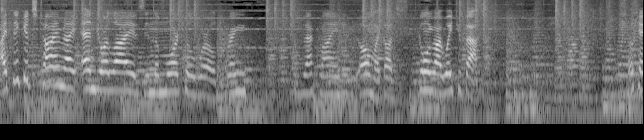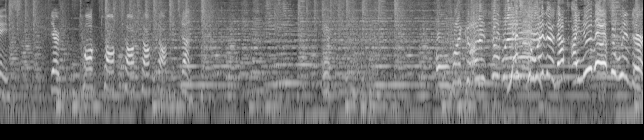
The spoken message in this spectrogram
I think it's time I end your lives in the mortal world. Bring back my. Oh my god, it's going by way too fast. Okay, there. Talk, talk, talk, talk, talk. It's done. Oh my God! It's the wither! Yes, the wither. That's. I knew there was a wither.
